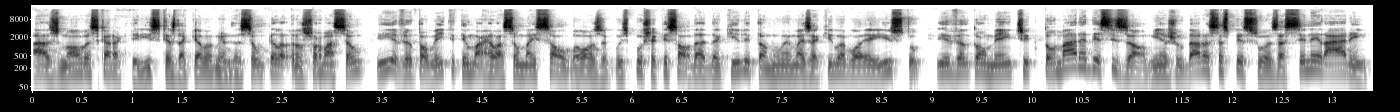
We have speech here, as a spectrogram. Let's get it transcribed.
às novas características daquela organização pela transformação e eventualmente tem uma relação mais saudosa com isso. Puxa, que saudade daquilo, então não é mais aquilo, agora é isto. E eventualmente tomar a decisão em ajudar essas pessoas a acelerarem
